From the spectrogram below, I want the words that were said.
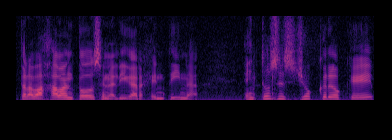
trabajaban todos en la Liga Argentina. Entonces yo creo que,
